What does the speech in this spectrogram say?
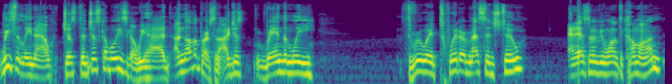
recently now, just just a couple weeks ago, we had another person. I just randomly threw a Twitter message to and asked him if he wanted to come on,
